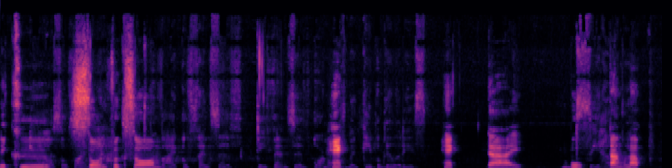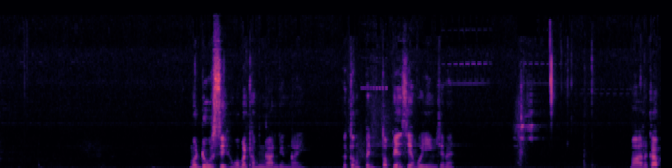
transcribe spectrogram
นี่คือ You'll also find โซนฝึก hacks ซ้อม which provide offensive, defensive, or Hack. movement capabilities. แฮกได้บุกตั้งรับ มาดูสิว่ามันทำงานยังไงเราต้องเป็นต้องเปลี่ยนเสียงผู้หญิงใช่ไหมมาแล้วครับ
